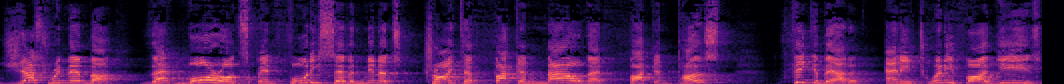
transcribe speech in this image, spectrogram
just remember that moron spent 47 minutes trying to fucking nail that fucking post? Think about it. And in 25 years,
